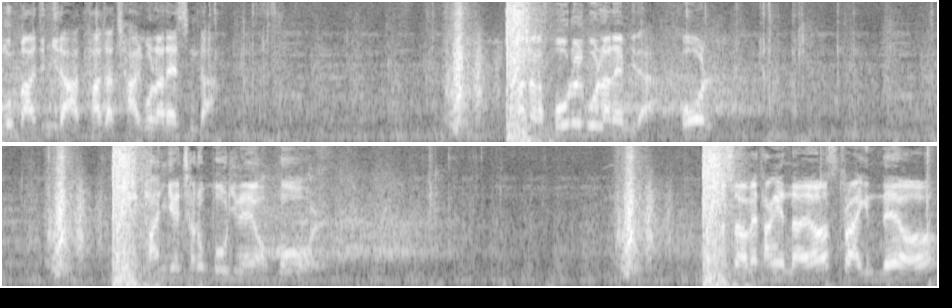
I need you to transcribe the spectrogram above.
너무 빠집니다. 타자 잘 골라냈습니다. 타자가 볼을 골라냅니다. 볼. 공 반개차로 볼이네요. 볼. 투수 싸움에 당했나요? 스트라이크인데요.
